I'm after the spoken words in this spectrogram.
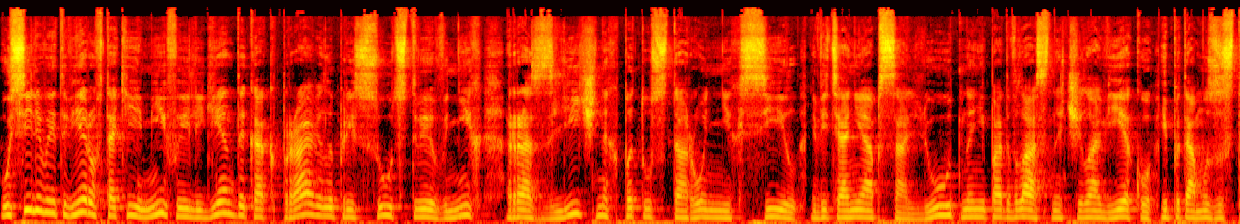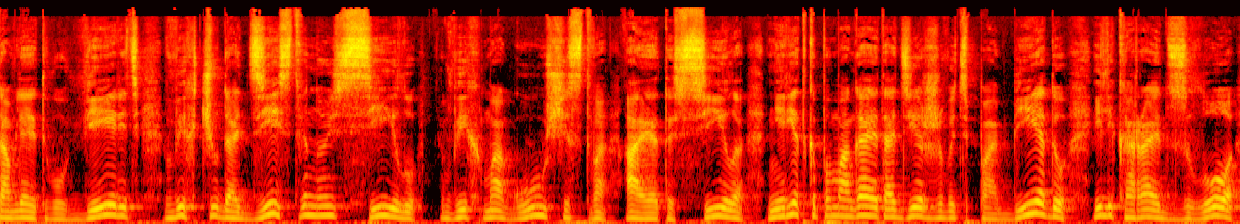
Усиливает веру в такие мифы и легенды, как правило, присутствие в них различных потусторонних сил, ведь они абсолютно не подвластны человеку и потому заставляют его верить в их чудодейственную силу, в их могущество, а эта сила нередко помогает одерживать победу или карает зло,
